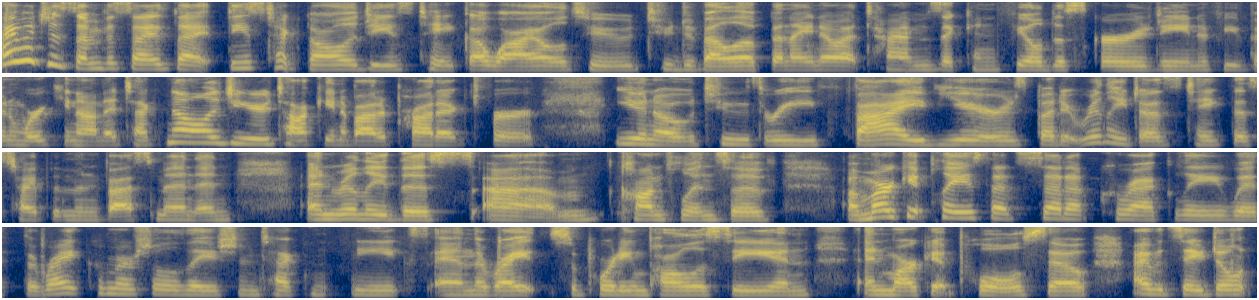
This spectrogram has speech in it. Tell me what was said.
I would just emphasize that these technologies take a while to to develop, and I know at times it can feel discouraging if you've been working on a technology. You're talking about a product for, you know, two, three, five years, but it really does take this type of investment and and really this um, confluence of a marketplace that's set up correctly with the right commercialization techniques and the right supporting policy and and market pull. So I would say don't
